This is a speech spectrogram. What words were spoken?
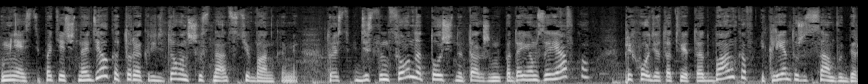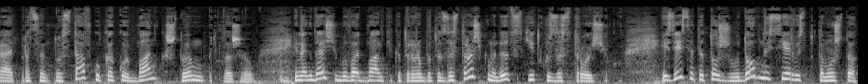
у меня есть ипотечный отдел, который аккредитован 16 банками. То есть дистанционно точно так же мы подаем заявку, приходят ответы от банков, и клиент уже сам выбирает процентную ставку, какой банк что ему предложил. Иногда еще бывают банки, которые работают с застройщиком и дают скидку застройщику. И здесь это тоже удобный сервис, потому что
